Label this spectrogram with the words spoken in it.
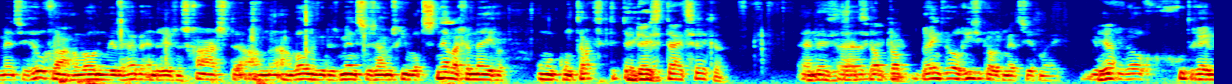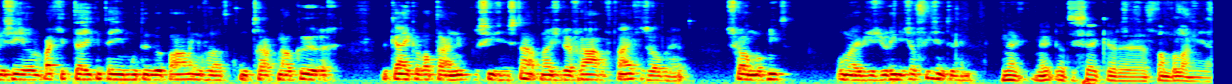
mensen heel graag een woning willen hebben. En er is een schaarste aan, aan woningen. Dus mensen zijn misschien wat sneller genegen om een contract te tekenen. In deze tijd zeker. En deze tijd uh, dat, dat, brengt wel risico's met zich mee. Je Ja. moet je wel goed realiseren wat je tekent. En je moet de bepalingen van het contract nauwkeurig bekijken wat daar nu precies in staat. En als je daar vragen of twijfels over hebt, schroom ook niet om eventjes juridisch advies in te winnen. Nee, nee dat is zeker uh, van belang, ja.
